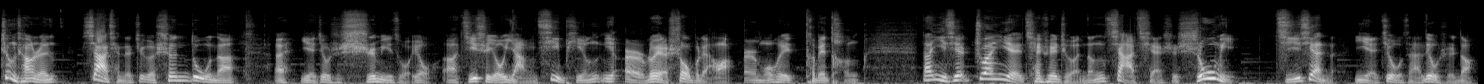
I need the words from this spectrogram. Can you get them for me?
正常人下潜的这个深度呢，哎，也就是十米左右啊。即使有氧气瓶，你耳朵也受不了啊，耳膜会特别疼。那一些专业潜水者能下潜是十五米，极限呢也就在六十到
